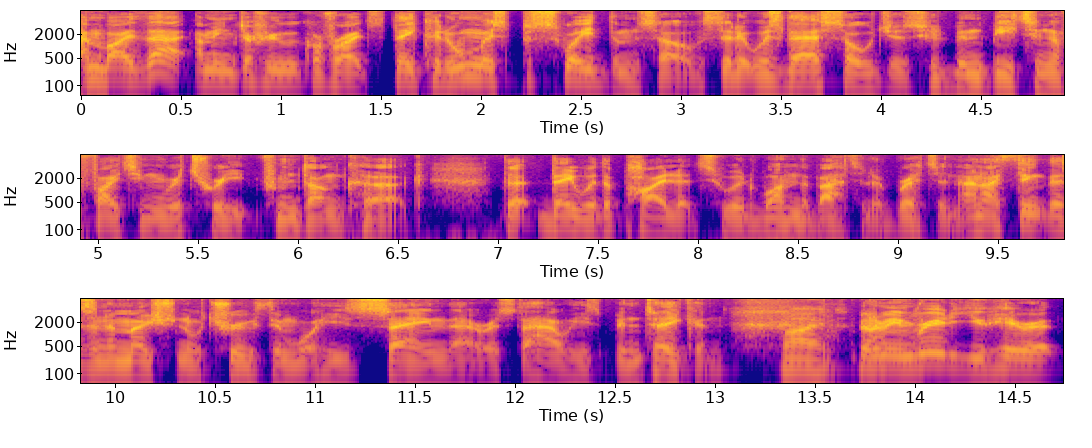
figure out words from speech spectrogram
And by that, I mean, Geoffrey Wheatcroft writes, they could almost persuade themselves that it was their soldiers who'd been beating a fighting retreat from Dunkirk, that they were the pilots who had won the Battle of Britain. And I think there's an emotional truth in what he's saying there as to how he's been taken. Right. But I mean, really, you hear it.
